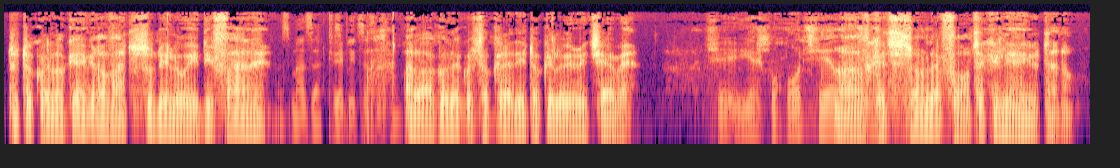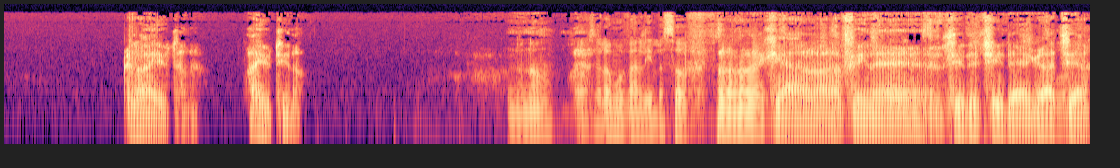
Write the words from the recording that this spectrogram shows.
tutto quello che è gravato su di lui di fare. Allora cos'è questo credito che lui riceve? No, che ci sono le forze che li aiutano, che lo aiutano, aiutino. No, no. No, non è chiaro, alla fine si decide grazie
